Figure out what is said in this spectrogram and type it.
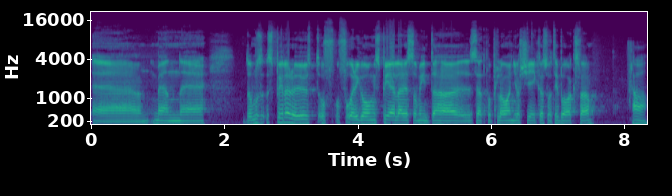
Eh, men eh, de spelar ut och, och får igång spelare som vi inte har sett på plan. Josh Jacobs var tillbaks va? Ja.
